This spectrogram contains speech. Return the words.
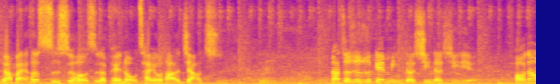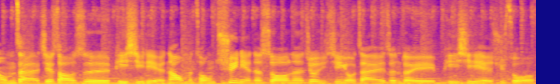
两百赫四十赫兹的 panel 才有它的价值，嗯。那这就是 Gaming 的新的系列。好，那我们再来介绍的是 P 系列。那我们从去年的时候呢，就已经有在针对 P 系列去做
